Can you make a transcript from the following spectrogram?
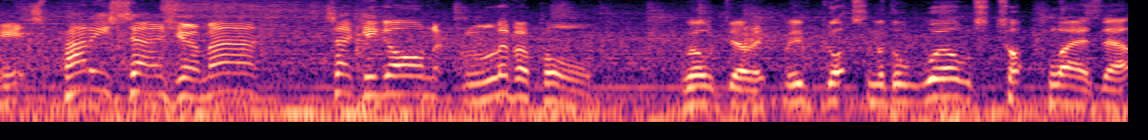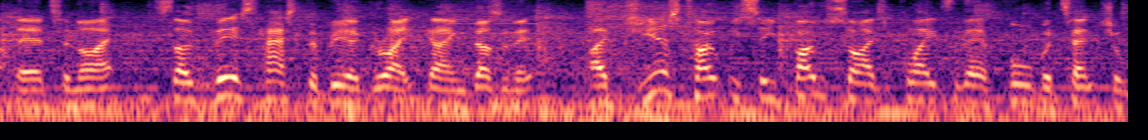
It's Paris Saint-Germain taking on Liverpool. Well, Derek, we've got some of the world's top players out there tonight, so this has to be a great game, doesn't it? I just hope we see both sides play to their full potential.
